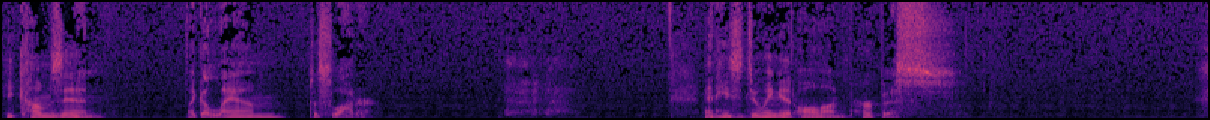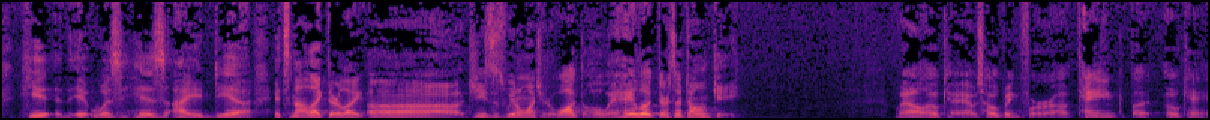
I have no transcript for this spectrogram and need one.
He comes in like a lamb to slaughter. And he's doing it all on purpose. He, it was his idea. It's not like they're like, uh, Jesus, we don't want you to walk the whole way. Hey, look, there's a donkey. Well, okay, I was hoping for a tank, but okay.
